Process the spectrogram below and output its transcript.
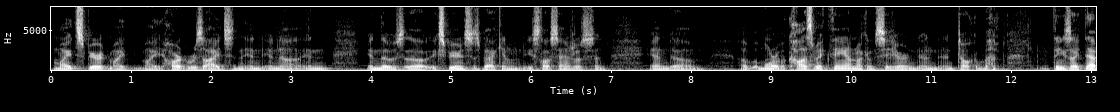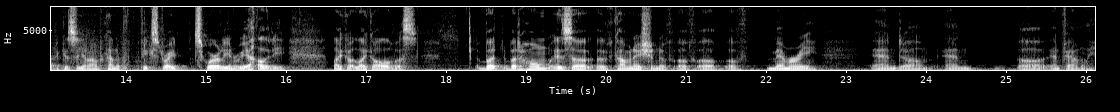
my spirit, my my heart resides in in in uh, in, in, those uh, experiences back in East Los Angeles and and um, a, more of a cosmic thing. I'm not going to sit here and, and, and talk about things like that because you know I'm kind of fixed right squarely in reality like like all of us. But but home is a, a combination of, of, of, of, memory and um, and uh, and family.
